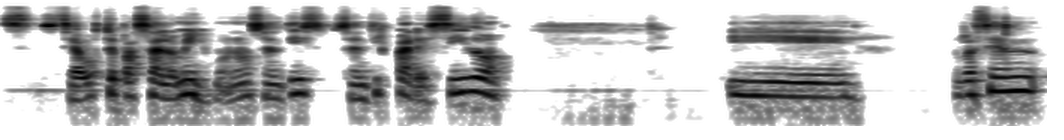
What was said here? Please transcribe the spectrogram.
si a vos te pasa lo mismo, ¿no? ¿Sentís, sentís parecido? Y recién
